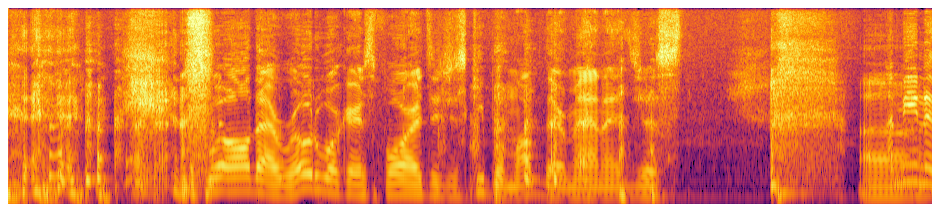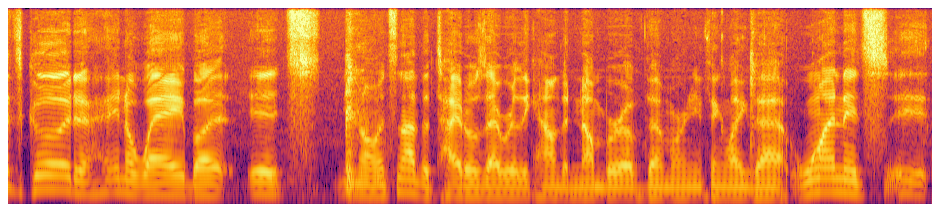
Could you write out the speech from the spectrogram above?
That's what all that road worker is for to just keep them up there, man. It's just. I mean, it's good in a way, but it's you know, it's not the titles that really count, the number of them or anything like that. One, it's it,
